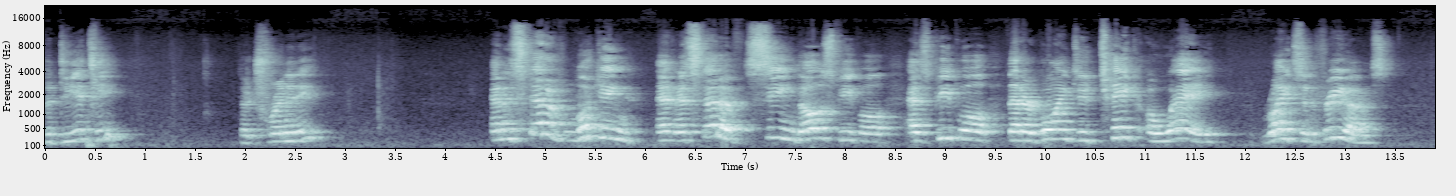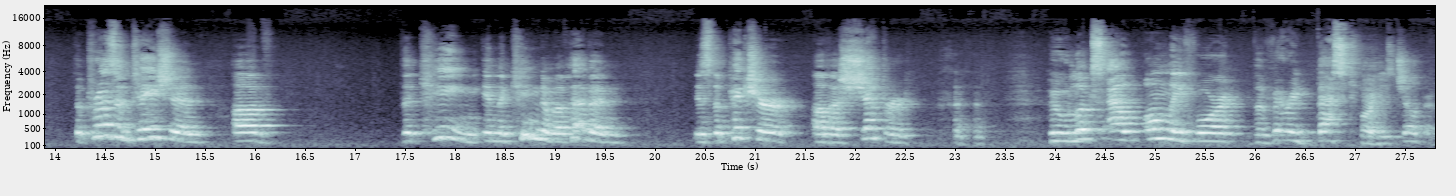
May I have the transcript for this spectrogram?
the deity, the Trinity. And instead of looking and instead of seeing those people as people that are going to take away rights and freedoms, the presentation of the king in the kingdom of heaven is the picture of a shepherd who looks out only for the very best for his children.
